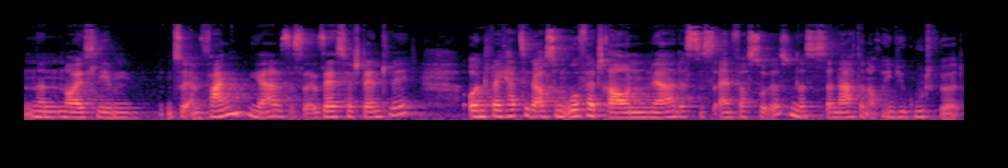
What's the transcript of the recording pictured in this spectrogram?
ein neues Leben zu empfangen. Ja, das ist selbstverständlich. Und vielleicht hat sie da auch so ein Urvertrauen, ja, dass das einfach so ist und dass es danach dann auch irgendwie gut wird.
